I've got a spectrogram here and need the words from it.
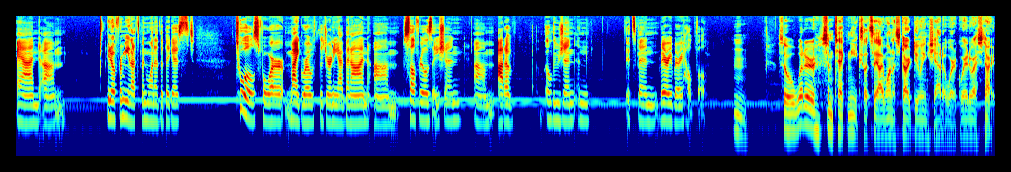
And um, you know, for me, that's been one of the biggest tools for my growth, the journey I've been on, um, self realization um, out of illusion, and it's been very, very helpful. Hmm. So, what are some techniques? Let's say I want to start doing shadow work. Where do I start?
